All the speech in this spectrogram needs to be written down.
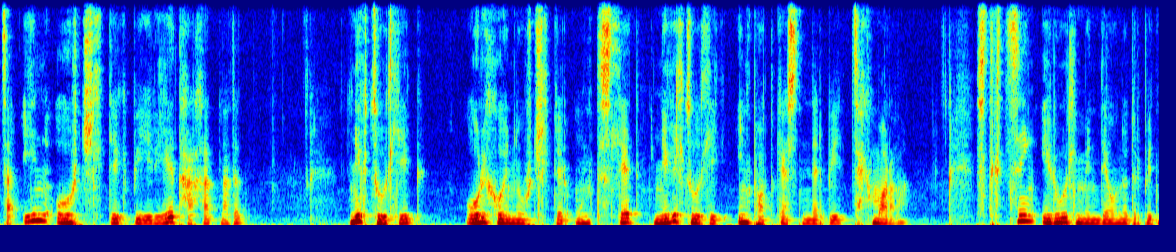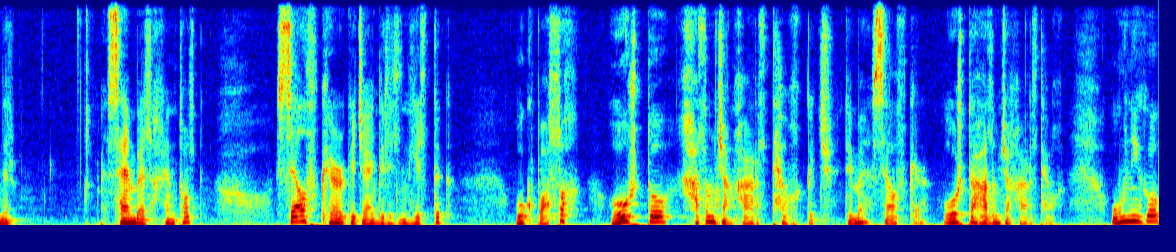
За энэ өөрчлөлтийг би эргээд харахад надад нэг зүйлийг өөрийнхөө энэ өөрчлөлтөөр үндэслээд нэг л зүйлийг энэ подкастн дээр би захимаар байгаа. Сэтгцийн эрүүл мэндийн өнөөдөр бид нэр сайн байхын тулд self care гэж англи хэлээр хэлдэг үг болох өөртөө халамж анхаарал тавих гэж тийм ээ self care өөртөө халамж анхаарал тавих. Үүнийгөө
